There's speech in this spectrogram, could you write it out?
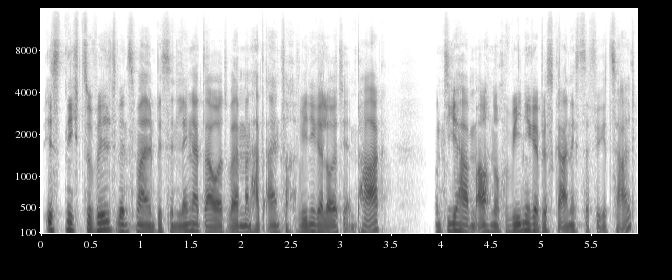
ist nicht so wild, wenn es mal ein bisschen länger dauert, weil man hat einfach weniger Leute im Park und die haben auch noch weniger bis gar nichts dafür gezahlt.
